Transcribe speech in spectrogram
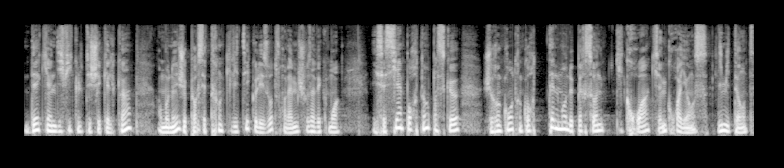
dès qu'il y a une difficulté chez quelqu'un, à un moment donné, je peux avoir cette tranquillité que les autres feront la même chose avec moi. Et c'est si important parce que je rencontre encore tellement de personnes qui croient, qui ont une croyance limitante,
